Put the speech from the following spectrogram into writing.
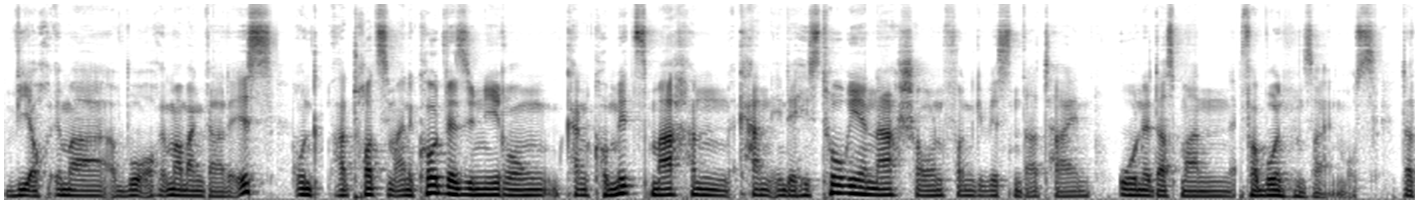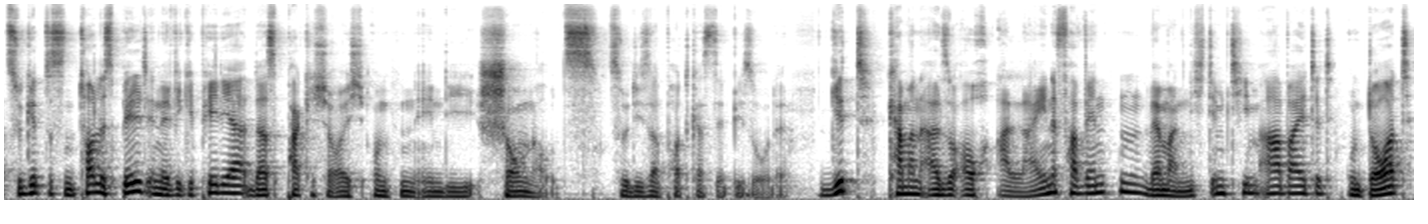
wie auch immer, wo auch immer man gerade ist und hat trotzdem eine Code-Versionierung, kann Commits machen, kann in der Historie nachschauen von gewissen Dateien ohne dass man verbunden sein muss. Dazu gibt es ein tolles Bild in der Wikipedia, das packe ich euch unten in die Show Notes zu dieser Podcast-Episode. Git kann man also auch alleine verwenden, wenn man nicht im Team arbeitet und dort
